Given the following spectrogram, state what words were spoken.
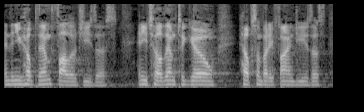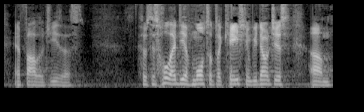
and then you help them follow Jesus. And you tell them to go help somebody find Jesus and follow Jesus. So it's this whole idea of multiplication. We don't just um,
